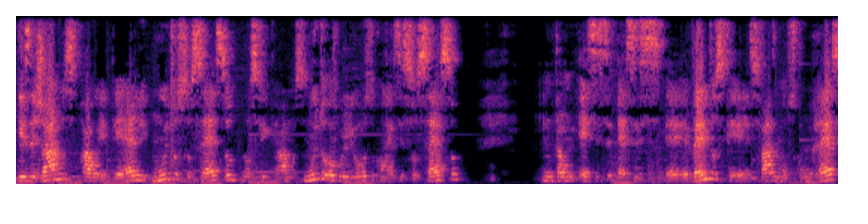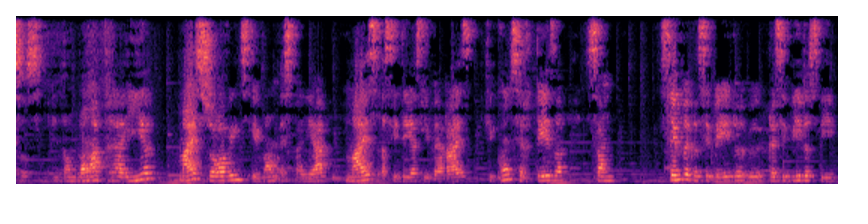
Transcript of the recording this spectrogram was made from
desejamos para o EPL muito sucesso, nós ficamos muito orgulhosos com esse sucesso então, esses, esses é, eventos que eles fazem, os congressos, então vão atrair mais jovens e vão espalhar mais as ideias liberais, que com certeza são sempre recebido, recebidas de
